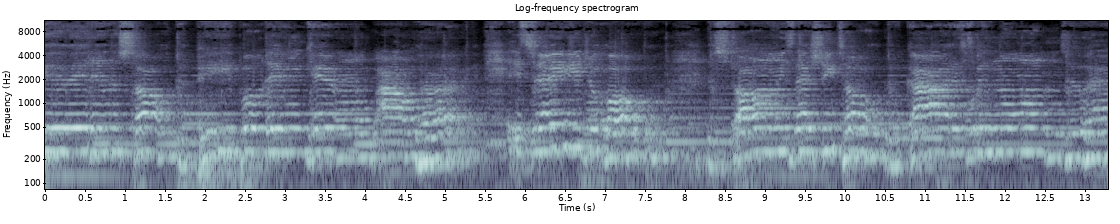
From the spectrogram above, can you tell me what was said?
Spirit in the soul, the people didn't care about her. It's ageable. The stories that she told, the goddess with no one to help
